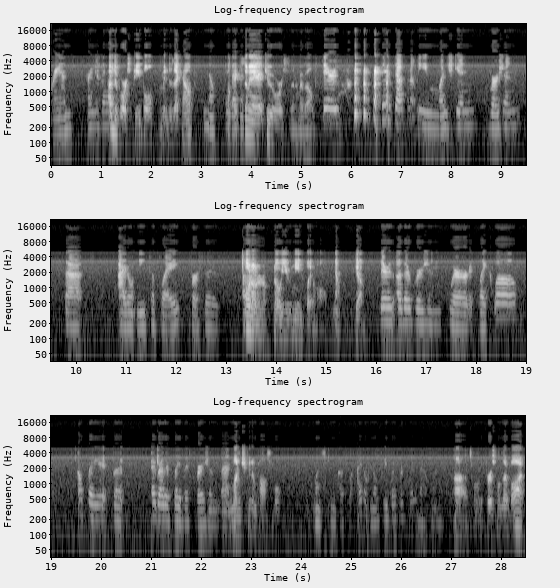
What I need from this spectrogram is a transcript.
brand or anything. I've like divorced people. I mean, does that count? No, Okay, doesn't. so I mean I got two divorces under my belt. There's there's definitely Munchkin versions that I don't need to play versus. Oh no no no no! You need to play them all. No. Yeah. There's other versions where it's like, well, I'll play it, but I'd rather play this version than Munchkin Impossible. Munchkin Impossible. I don't know if we've ever played that one. Uh, it's one of the first ones I bought.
